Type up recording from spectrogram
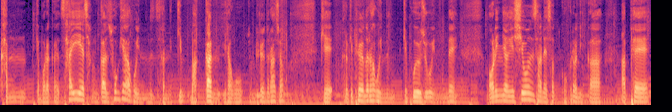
간 이렇게 뭐랄까 사이에 잠깐 소개하고 있는 듯한 느낌 막간이라고 좀 표현을 하죠. 이렇게 그렇게 표현을 하고 있는 이렇게 보여주고 있는데 어린 양이 시온산에 섰고 그러니까 앞에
